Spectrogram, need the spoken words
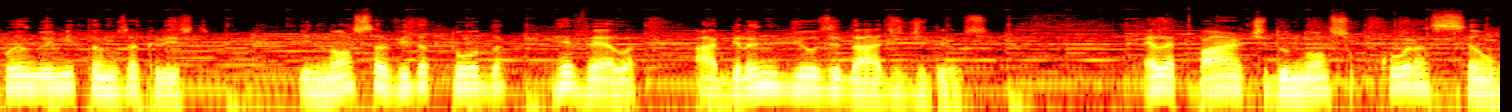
quando imitamos a Cristo. E nossa vida toda revela a grandiosidade de Deus. Ela é parte do nosso coração,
